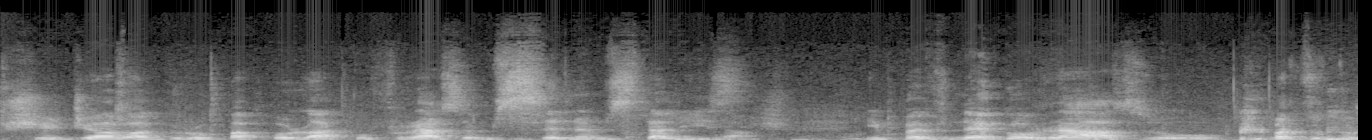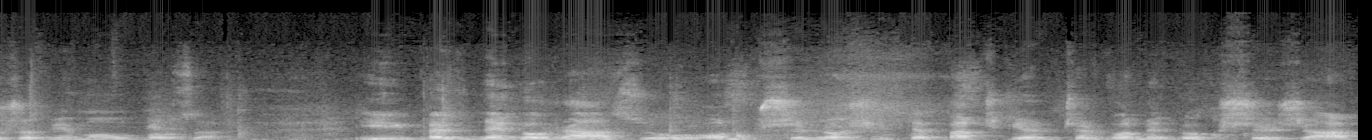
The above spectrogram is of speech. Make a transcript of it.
siedziała grupa Polaków razem z synem Stalina. I pewnego razu, bardzo dużo wiem o obozach, i pewnego razu on przynosi te paczki Czerwonego Krzyża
